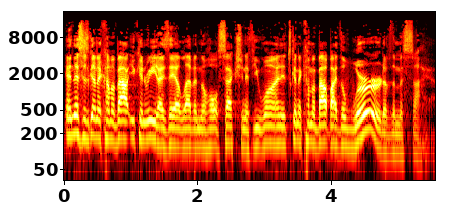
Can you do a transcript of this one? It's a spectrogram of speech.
And this is going to come about. You can read Isaiah 11, the whole section, if you want. It's going to come about by the word of the Messiah.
